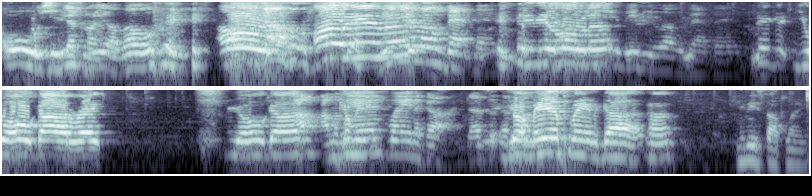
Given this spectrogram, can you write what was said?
oh shit! That's Leave my. me alone. Oh, Oh, oh, no! Oh, yeah, Leave me man. alone, Batman. Leave me alone, You huh? leave me alone, Batman. Nigga, you a whole god, right? You a whole god? I'm, I'm a Come man playing a god. That's, what- that's You're a what- man playing a god, huh? You need to stop playing.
